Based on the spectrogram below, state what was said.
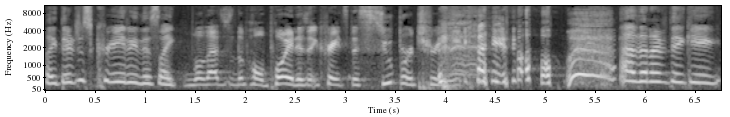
Like they're just creating this like Well, that's the whole point. Is it creates this super tree? I know. And then I'm thinking,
